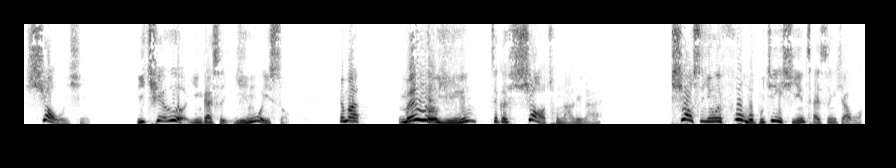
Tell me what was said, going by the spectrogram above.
孝为先，一切恶应该是淫为首。那么没有淫，这个孝从哪里来？孝是因为父母不尽行才生下我，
